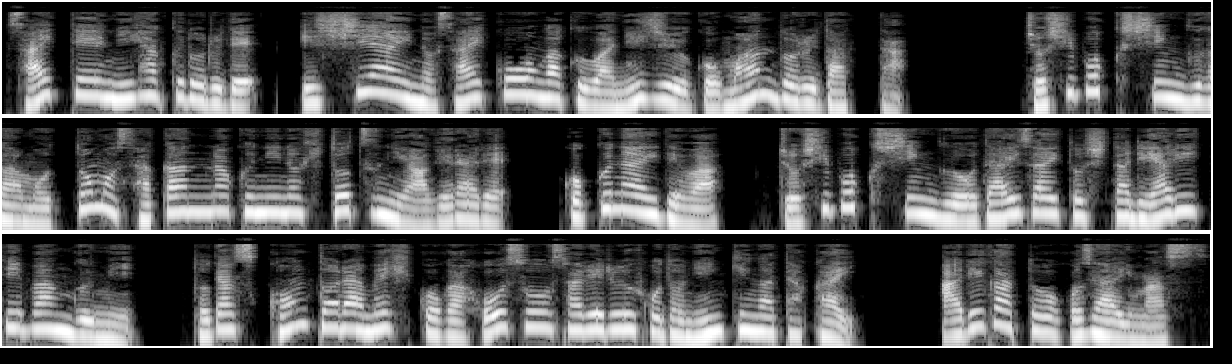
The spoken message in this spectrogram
最低200ドルで、1試合の最高額は25万ドルだった。女子ボクシングが最も盛んな国の一つに挙げられ、国内では女子ボクシングを題材としたリアリティ番組、トダスコントラメヒコが放送されるほど人気が高い。ありがとうございます。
